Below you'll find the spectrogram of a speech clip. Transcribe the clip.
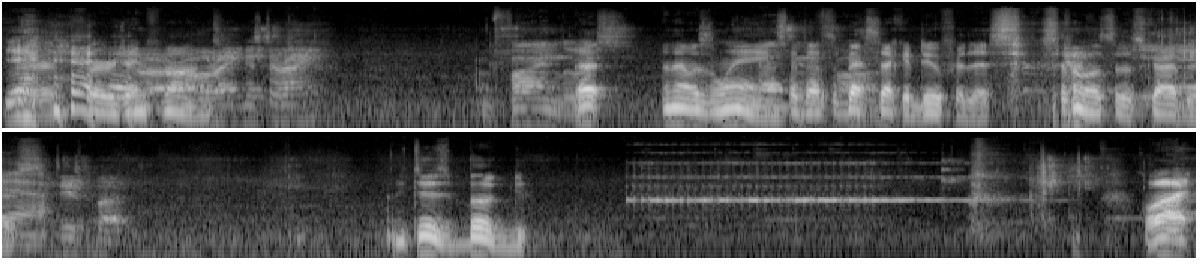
Yeah. For, for James Bond. right, Mr. Ryan? I'm fine, Louis. That, and that was lame, Asking but that's the the best phone. I could do for this. so I don't know what to describe Yeah. It is Bud. this. It is bugged. What?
